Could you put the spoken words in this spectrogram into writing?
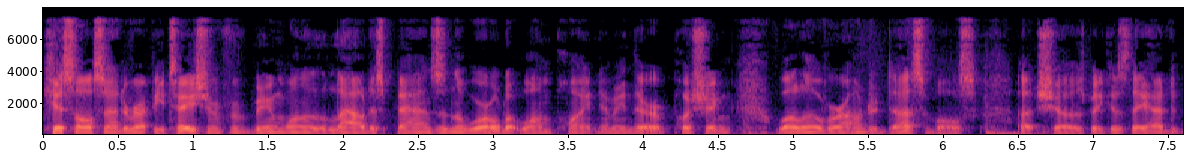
Kiss also had a reputation for being one of the loudest bands in the world at one point. I mean, they were pushing well over 100 decibels at shows because they had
